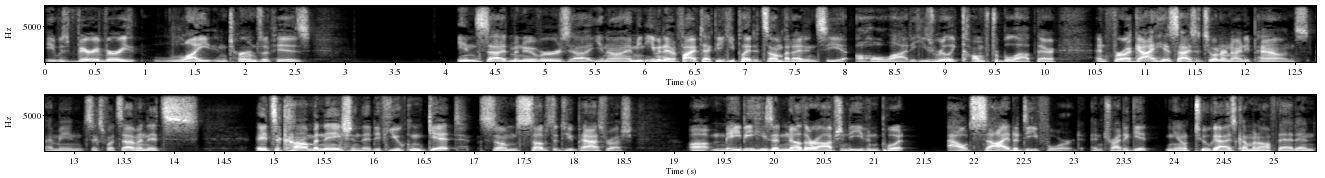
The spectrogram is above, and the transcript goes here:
he was very, very light in terms of his inside maneuvers. Uh, you know, I mean, even at a five technique, he played it some, but I didn't see a whole lot. He's really comfortable out there. And for a guy his size at 290 pounds, I mean, six foot seven, it's, it's a combination that if you can get some substitute pass rush, uh, maybe he's another option to even put outside of Dee Ford and try to get you know two guys coming off that end.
